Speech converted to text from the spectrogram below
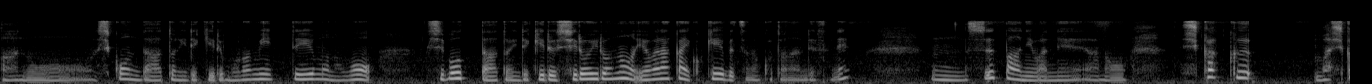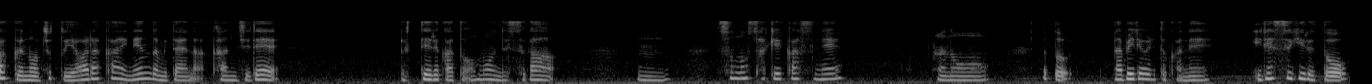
あの仕込んだ後にできるもろみっていうものを絞った後にできる白色の柔らかい固形物のことなんですね。うん、スーパーにはねあの四角、まあ、四角のちょっと柔らかい粘土みたいな感じで売ってるかと思うんですが、うん、その酒粕ね。あのちょっと鍋料理とかね入れすぎると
